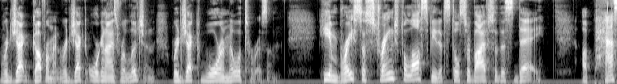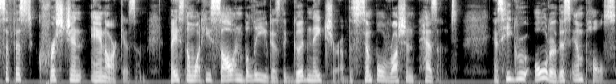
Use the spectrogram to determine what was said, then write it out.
reject government, reject organized religion, reject war and militarism. He embraced a strange philosophy that still survives to this day a pacifist Christian anarchism based on what he saw and believed as the good nature of the simple Russian peasant. As he grew older, this impulse,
